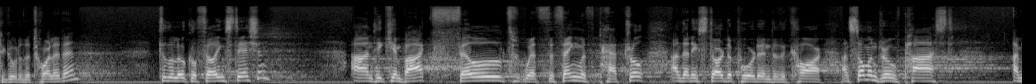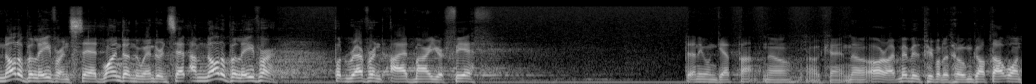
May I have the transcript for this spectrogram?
to go to the toilet in, to the local filling station. And he came back filled with the thing with petrol, and then he started to pour it into the car. And someone drove past I'm not a believer, and said, wound down the window and said, I'm not a believer, but Reverend, I admire your faith. Did anyone get that? No? Okay, no. All right, maybe the people at home got that one.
